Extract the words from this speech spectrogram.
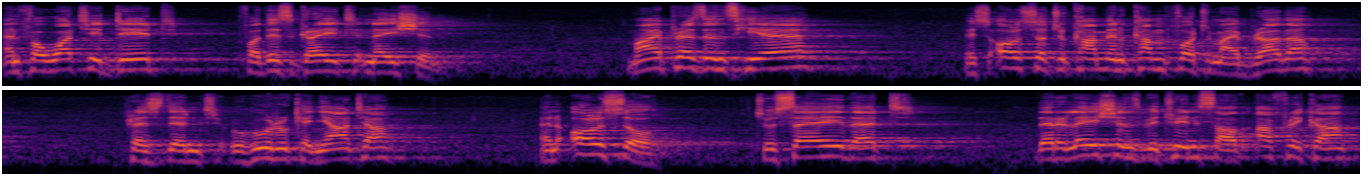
and for what he did for this great nation. My presence here is also to come and comfort my brother, President Uhuru Kenyatta, and also to say that the relations between South Africa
